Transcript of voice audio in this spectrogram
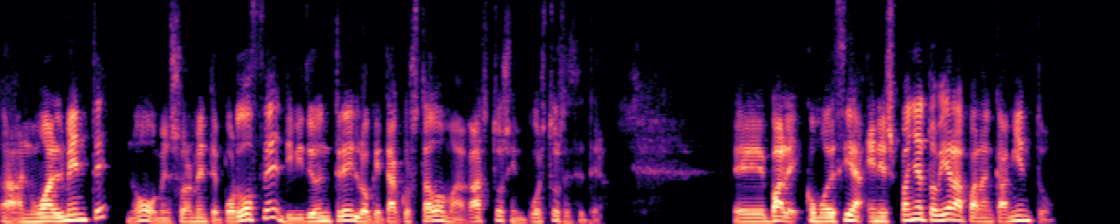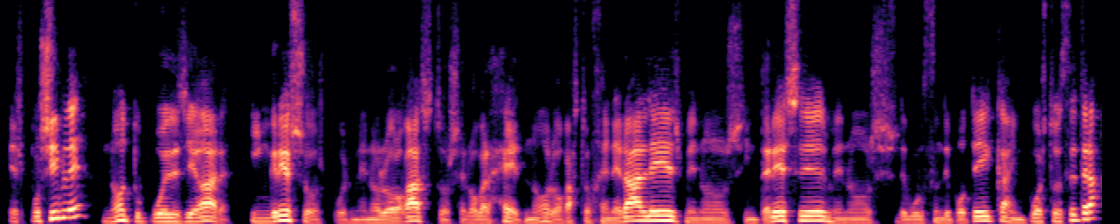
anualmente, ¿no? O mensualmente por 12, dividido entre lo que te ha costado más gastos, impuestos, etcétera. Eh, vale, como decía, en España todavía el apalancamiento es posible, ¿no? Tú puedes llegar ingresos, pues menos los gastos, el overhead, ¿no? Los gastos generales, menos intereses, menos devolución de hipoteca, impuestos, etcétera.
